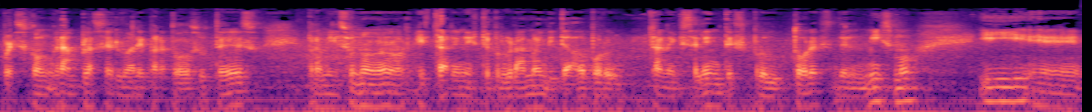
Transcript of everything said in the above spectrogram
Pues con gran placer lo haré para todos ustedes. Para mí es un honor estar en este programa invitado por tan excelentes productores del mismo y eh,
